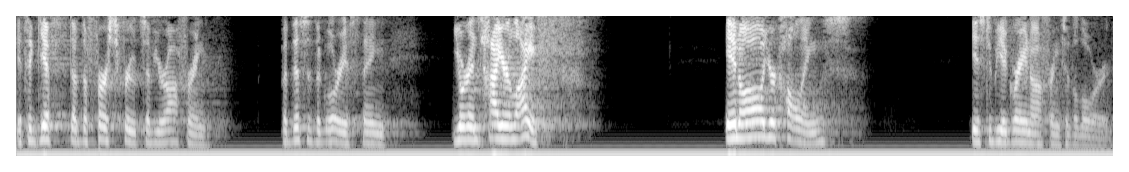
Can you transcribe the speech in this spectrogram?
It's a gift of the first fruits of your offering. But this is the glorious thing your entire life, in all your callings, is to be a grain offering to the Lord.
